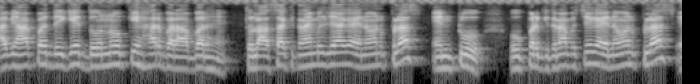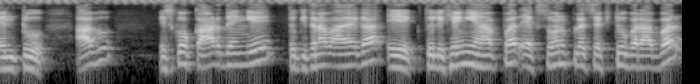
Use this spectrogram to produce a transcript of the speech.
अब यहाँ पर देखिए, दोनों के हर बराबर हैं। तो लाशा कितना मिल जाएगा? N one plus n two ऊपर कितना बचेगा? N one plus n two अब इसको काट देंगे तो कितना आएगा? एक। तो लिखेंगे यहाँ पर x one plus x two बराबर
